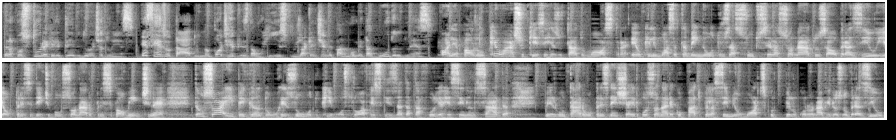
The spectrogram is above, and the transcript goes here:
pela postura que ele teve durante a doença. Esse resultado não pode representar um risco, já que a gente ainda está no momento agudo da doença? Olha, Paulo, o que eu acho que esse resultado mostra é o que ele mostra também em outros assuntos relacionados ao Brasil e ao presidente Bolsonaro, principalmente, né? Então, só aí pegando um resumo do que mostrou a pesquisa da Datafolha recém-lançada, perguntaram: o presidente Jair Bolsonaro é culpado pelas 100 mil mortes por, pelo coronavírus no Brasil?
